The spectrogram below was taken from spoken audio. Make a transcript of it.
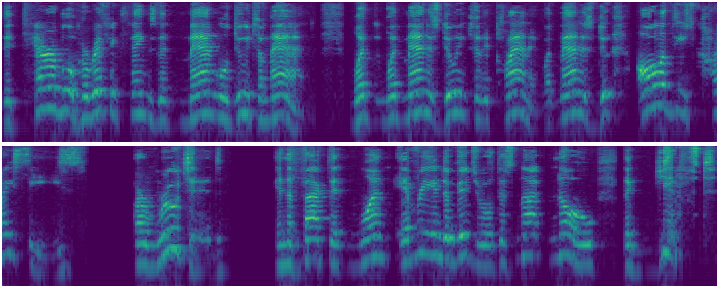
the terrible, horrific things that man will do to man, what what man is doing to the planet, what man is doing, all of these crises are rooted in the fact that one every individual does not know the gift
